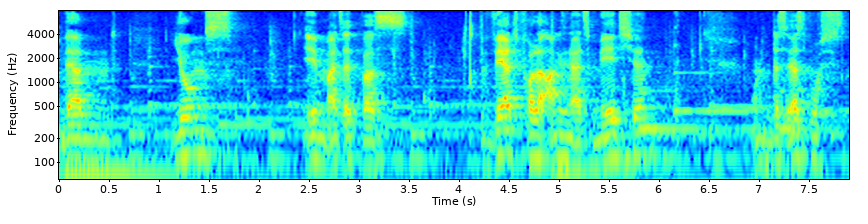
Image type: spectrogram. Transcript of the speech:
werden Jungs eben als etwas wertvoller angesehen als Mädchen. Und das erste Buch ist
